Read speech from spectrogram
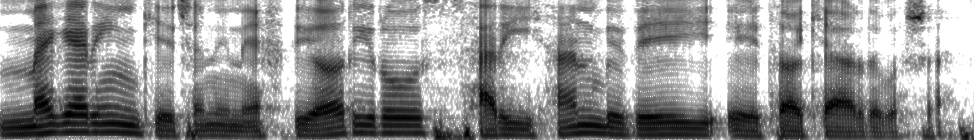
مگر اینکه چنین اختیاری رو صریحا به وی اعطا کرده باشند.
